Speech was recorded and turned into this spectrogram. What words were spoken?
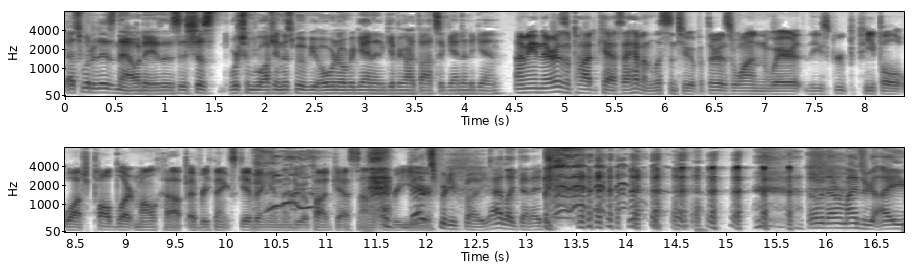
That's what it is nowadays. It's, it's just we're just watching this movie over and over again and giving our thoughts again and again. I mean, there is a podcast. I haven't listened to it, but there is one where these group of people watch Paul Blart Mall Cop every Thanksgiving and then do a podcast on it every year. That's pretty funny. I like that idea. oh, that reminds me. I,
